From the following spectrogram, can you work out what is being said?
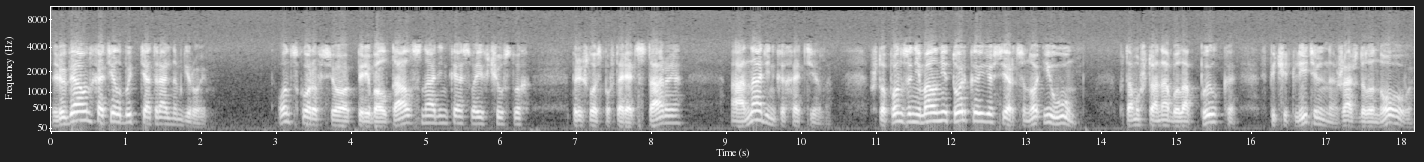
Любя, он хотел быть театральным героем. Он скоро все переболтал с Наденькой о своих чувствах, пришлось повторять старое, а Наденька хотела, чтоб он занимал не только ее сердце, но и ум, потому что она была пылка, впечатлительна, жаждала нового.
